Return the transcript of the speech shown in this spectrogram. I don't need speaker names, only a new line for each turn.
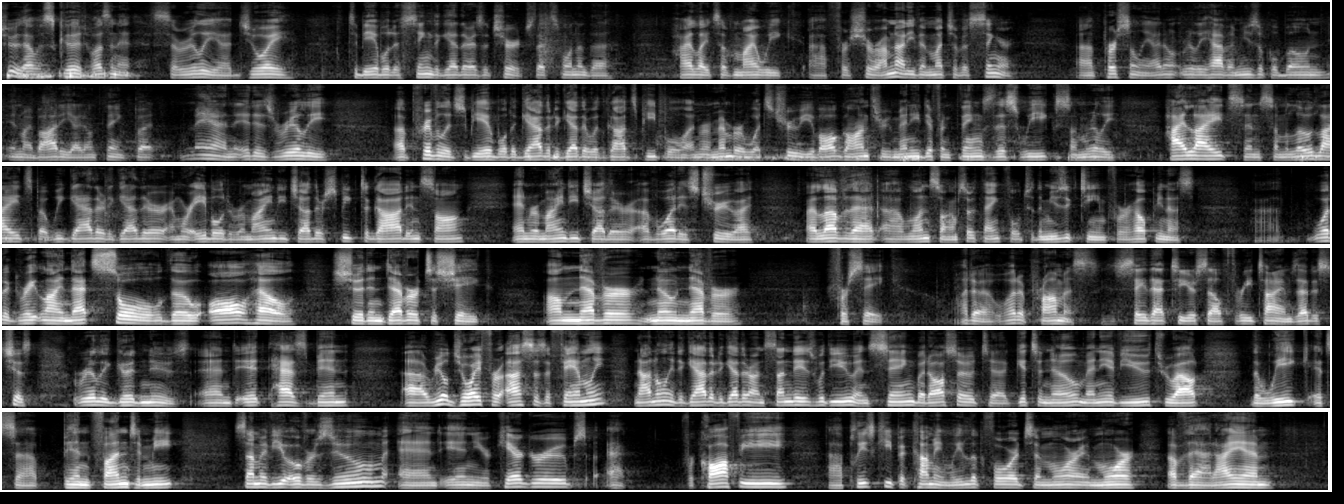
True, that was good, wasn't it? It's a really a joy to be able to sing together as a church. That's one of the highlights of my week uh, for sure. I'm not even much of a singer uh, personally. I don't really have a musical bone in my body, I don't think. But man, it is really a privilege to be able to gather together with God's people and remember what's true. You've all gone through many different things this week, some really highlights and some lowlights, but we gather together and we're able to remind each other, speak to God in song, and remind each other of what is true. I, I love that uh, one song. I'm so thankful to the music team for helping us. Uh, what a great line. That soul, though all hell should endeavor to shake, I'll never, no, never forsake. What a, what a promise. Say that to yourself three times. That is just really good news. And it has been a real joy for us as a family, not only to gather together on Sundays with you and sing, but also to get to know many of you throughout the week. It's uh, been fun to meet some of you over Zoom and in your care groups at, for coffee. Uh, please keep it coming. We look forward to more and more of that. I am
